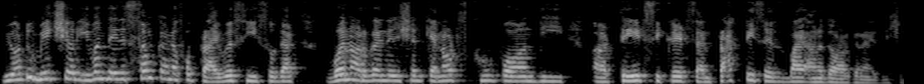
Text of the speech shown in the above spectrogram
we want to make sure even there is some kind of a privacy so that one organization cannot scoop on the uh, trade secrets and practices by another organization.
